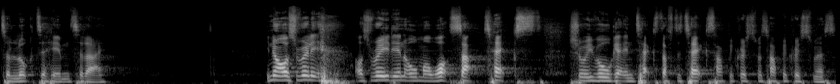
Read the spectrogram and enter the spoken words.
to look to Him today. You know, I was really, I was reading all my WhatsApp texts. Sure, we've all getting text after text, happy Christmas, happy Christmas.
